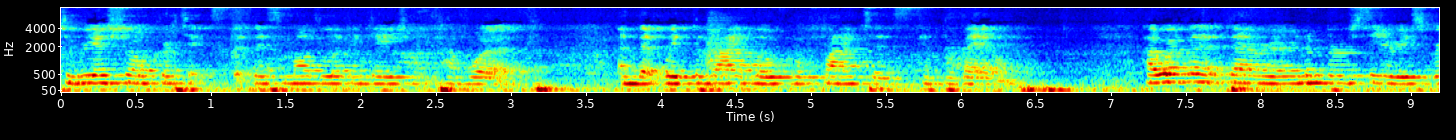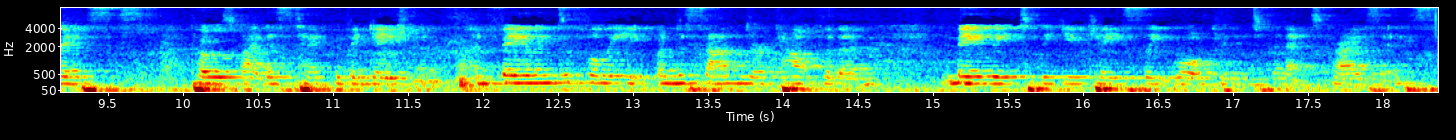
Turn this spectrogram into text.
to reassure critics that this model of engagement can work and that with the right local fighters can prevail. However, there are a number of serious risks posed by this type of engagement, and failing to fully understand or account for them may lead to the UK sleepwalking into the next crisis.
